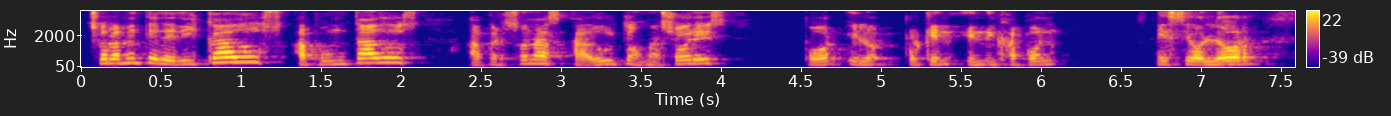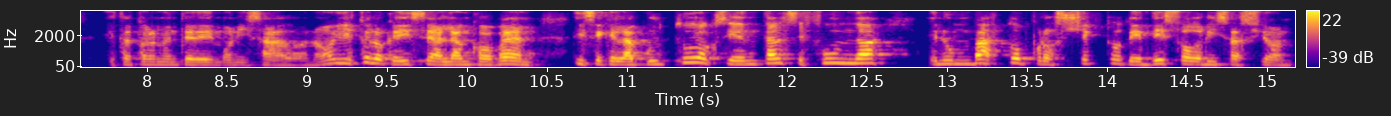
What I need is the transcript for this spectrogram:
solamente dedicados, apuntados a personas adultos mayores, por porque en Japón ese olor está totalmente demonizado, ¿no? Y esto es lo que dice Alain Coben. Dice que la cultura occidental se funda en un vasto proyecto de desodorización.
